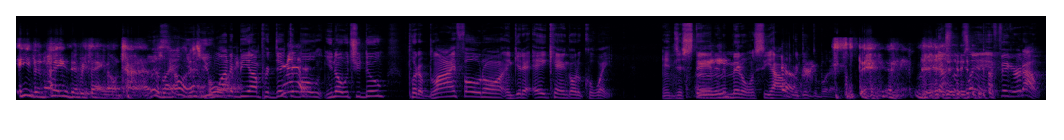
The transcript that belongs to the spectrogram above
he even pays everything on time. It's like, oh, that's you want to be unpredictable. You know what you do? Put a blindfold on and get an AK and go to Kuwait. And just stand in the middle and see how unpredictable that is. That's what I'm saying. And figure it out.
